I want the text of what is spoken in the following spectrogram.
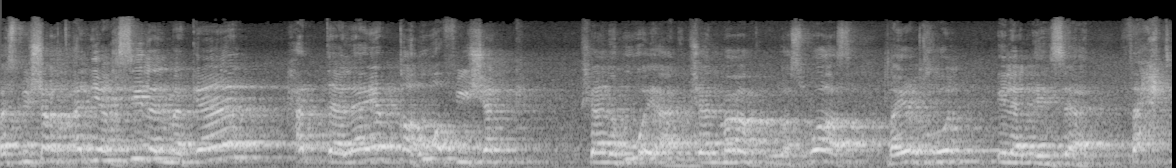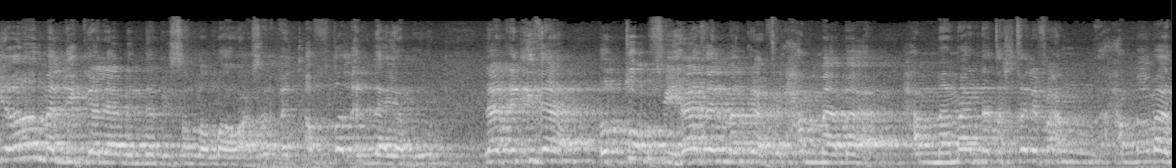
بس بشرط أن يغسل المكان حتى لا يبقى هو في شك. مشان هو يعني مشان مرض الوسواس ما يدخل إلى الإنسان. فاحتراما لكلام النبي صلى الله عليه وسلم الأفضل أن لا يبول لكن إذا اضطر في هذا المكان في الحمامات حماماتنا تختلف عن حمامات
